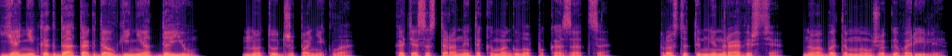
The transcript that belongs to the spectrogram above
Я никогда так долги не отдаю. Но тут же поникла. Хотя со стороны так и могло показаться. Просто ты мне нравишься, но об этом мы уже говорили.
